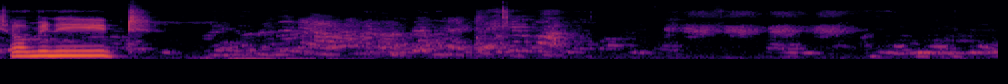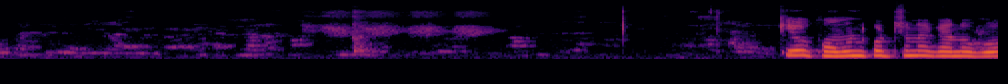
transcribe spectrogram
ছ মিনিট। কেউ কমেন্ট করছ না কেন গো?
